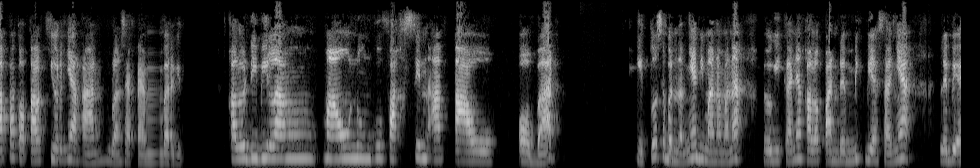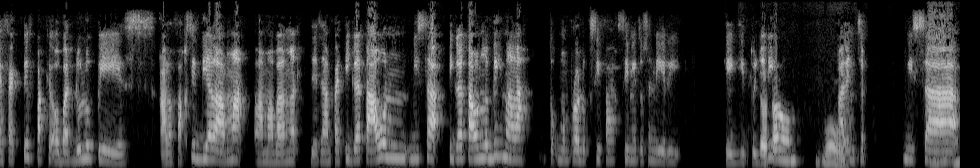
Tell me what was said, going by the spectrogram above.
apa total cure-nya kan bulan September gitu. Kalau dibilang mau nunggu vaksin atau obat itu sebenarnya di mana-mana logikanya kalau pandemik biasanya lebih efektif pakai obat dulu pis. Kalau vaksin dia lama, lama banget. Jadi sampai tiga tahun bisa tiga tahun lebih malah untuk memproduksi vaksin itu sendiri kayak gitu. Jadi tahun. Wow. paling cepat bisa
